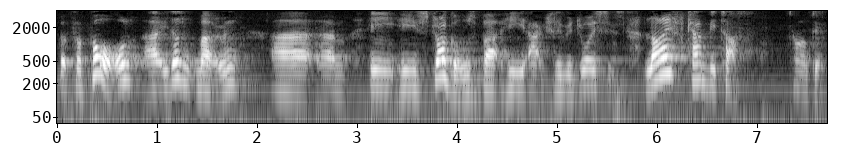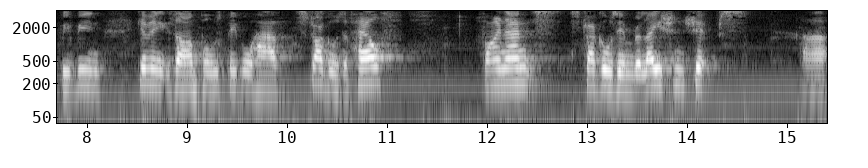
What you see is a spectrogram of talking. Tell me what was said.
But for Paul, uh, he doesn't moan. Uh, um, he, he struggles, but he actually rejoices. Life can be tough, can't it? We've been giving examples. People have struggles of health, finance, struggles in relationships, uh,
